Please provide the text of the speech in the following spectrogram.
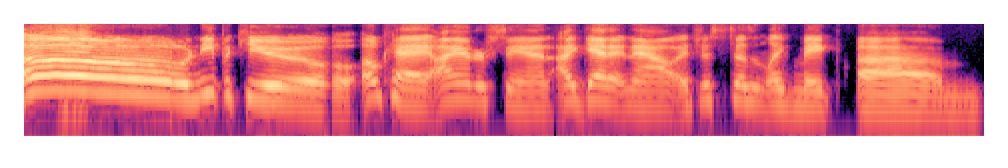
Oh, NEPAQ. Okay, I understand. I get it now. It just doesn't like make um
